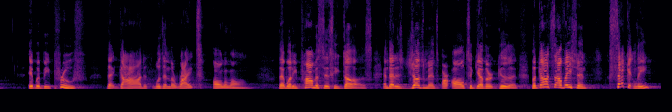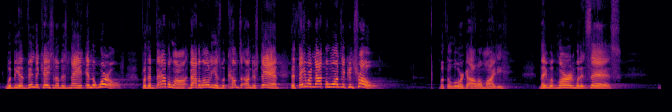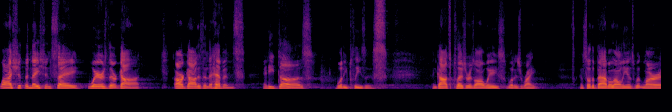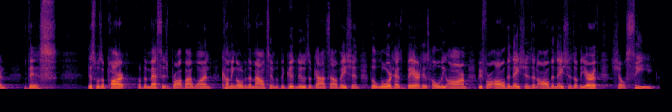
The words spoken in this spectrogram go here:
it would be proof that God was in the right all along. That what he promises, he does, and that his judgments are altogether good. But God's salvation, secondly, would be a vindication of his name in the world. For the Babylon, Babylonians would come to understand that they were not the ones in control but the Lord God Almighty. They would learn what it says. Why should the nation say, Where's their God? Our God is in the heavens, and he does what he pleases. And God's pleasure is always what is right. And so the Babylonians would learn this. This was a part of the message brought by one coming over the mountain with the good news of God's salvation. The Lord has bared his holy arm before all the nations, and all the nations of the earth shall see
